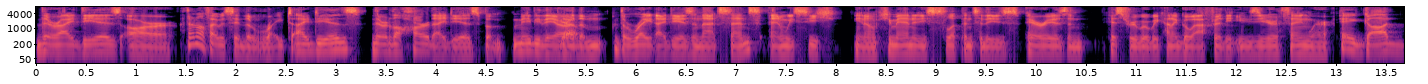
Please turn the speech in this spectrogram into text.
their ideas are i don't know if i would say the right ideas they're the hard ideas but maybe they are yeah. the the right ideas in that sense and we see you know humanity slip into these areas in history where we kind of go after the easier thing where hey god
